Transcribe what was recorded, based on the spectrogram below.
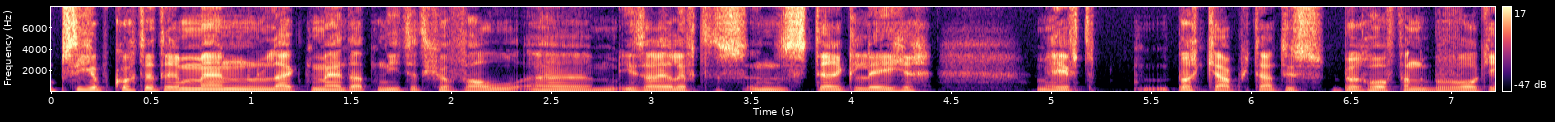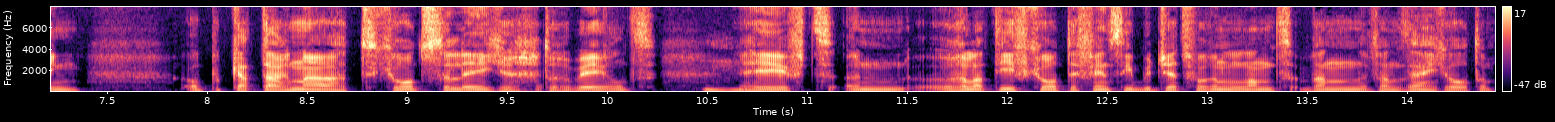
Op zich op korte termijn lijkt mij dat niet het geval. Uh, Israël heeft dus een sterk leger. heeft per capita, dus per hoofd van de bevolking, op Qatar na het grootste leger ter wereld. Mm -hmm. heeft een relatief groot defensiebudget voor een land van, van zijn grootte.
